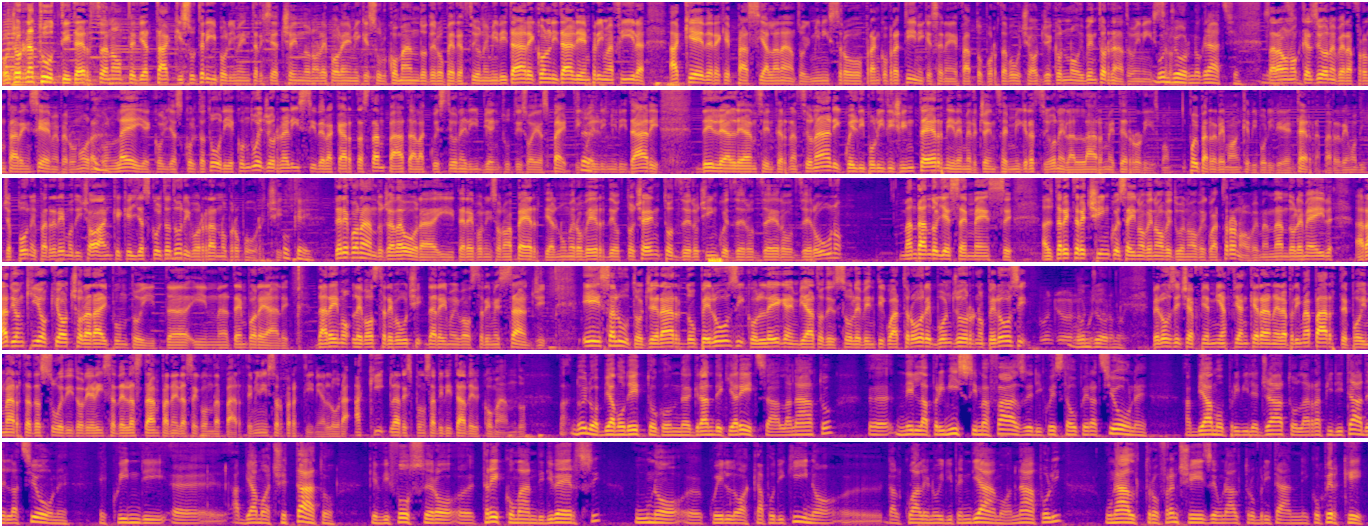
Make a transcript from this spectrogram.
Buongiorno a tutti, terza notte di attacchi su Tripoli mentre si accendono le polemiche sul comando dell'operazione militare con l'Italia in prima fila a chiedere che passi alla Nato il ministro Franco Frattini che se ne è fatto portavoce oggi è con noi. Bentornato ministro. Buongiorno, grazie. Sarà grazie. un'occasione per affrontare insieme per un'ora con lei e con gli ascoltatori e con due giornalisti della carta stampata la questione Libia in tutti i suoi aspetti, certo. quelli militari, delle alleanze internazionali, quelli politici interni, l'emergenza immigrazione l'allarme terrorismo. Poi parleremo anche di politica interna, parleremo di Giappone, parleremo di ciò anche che gli ascoltatori vorranno proporci. Ok. Telefonando già da ora, i telefoni sono aperti al numero verde 800 05 0001 mandando gli sms al 335 699 2949 mandando le mail a radioanchio chiocciolarai.it in tempo reale. Daremo le vostre voci daremo i vostri messaggi. E saluto Gerardo Pelosi collega inviato del Sole 24 Ore. Buongiorno Pelosi buongiorno, buongiorno. Pelosi affi- mi affiancherà nella prima parte poi Marta Dassù editorialista della stampa nella seconda parte Ministro Frattini allora a chi la responsabilità del comando? Ma noi lo abbiamo detto con grande chiarezza alla Nato, eh, nella primissima fase di questa operazione abbiamo privilegiato la rapidità dell'azione e quindi eh, abbiamo accettato che vi fossero eh, tre comandi diversi, uno eh, quello a Capodichino eh, dal quale noi dipendiamo a Napoli, un altro francese un altro britannico. Perché?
